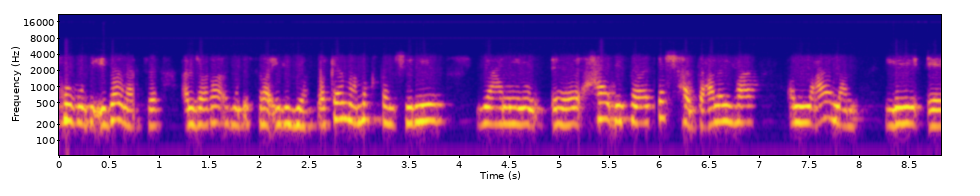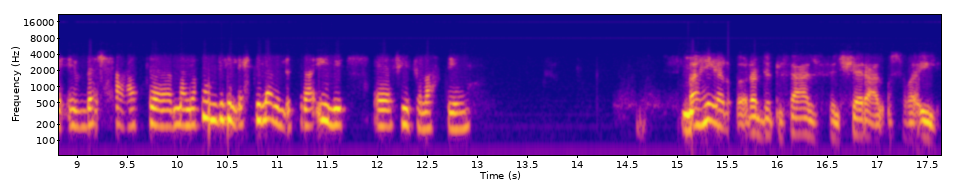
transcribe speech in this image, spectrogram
يقوم بإدانة الجرائم الإسرائيلية وكان مقتل شيرين يعني آه، حادثة تشهد عليها العالم لبشاعة آه، ما يقوم به الاحتلال الإسرائيلي آه، في فلسطين. ما هي ردة الفعل في الشارع الإسرائيلي؟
